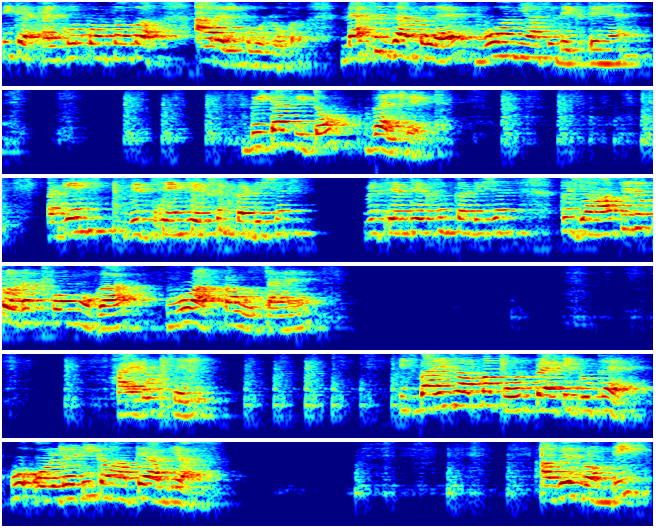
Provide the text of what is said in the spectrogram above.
ठीक है? एल्कोहल कौन सा होगा? आर एल्कोहल होगा। नेक्स्ट एग्ज़ाम्पल है, वो हम यहाँ से देखते हैं। Beta keto valerate again with same reaction condition with same reaction condition तो यहाँ से जो प्रोडक्ट फॉर्म होगा, वो आपका होता है हाइड्रोक्सिल इस बारे जो आपका फोर्थ प्रायोरिटी ग्रुप है, वो ऑलरेडी कहाँ पे आ गया? अवे फ्रॉम दी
